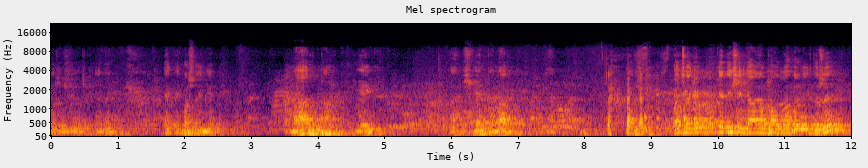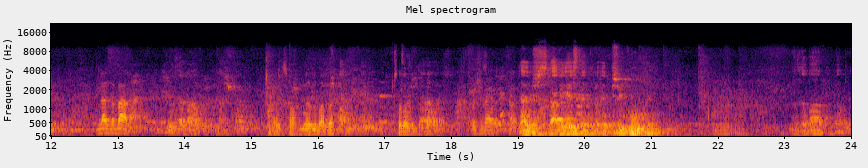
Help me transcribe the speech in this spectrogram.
Możesz wziąć kredę? Jak, jak masz na imię? Marta. Pięknie. A, święta Marta. Dlaczego? Kiedy sięgają po alkohol niektórzy? Dla zabawy. Do zabawy, na śpiew. Ale co, dla zabawy? Co za zabawa? Używają Ja już stary jestem, trochę przygłupy. Do zabawy, dobra.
